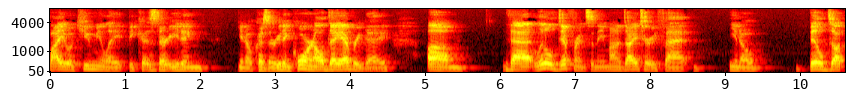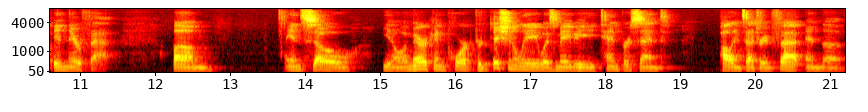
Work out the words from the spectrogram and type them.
bioaccumulate because they're eating, you know, because they're eating corn all day, every day. Um, that little difference in the amount of dietary fat, you know, builds up in their fat. Um, and so, you know, American pork traditionally was maybe 10% polyunsaturated fat, and the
